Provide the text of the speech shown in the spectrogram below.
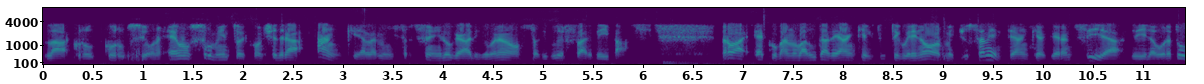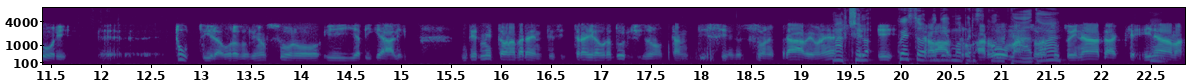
la corruzione. È uno strumento che concederà anche alle amministrazioni locali come la nostra di poter fare dei passi. Però ecco, vanno valutate anche tutte quelle norme, giustamente anche a garanzia dei lavoratori, eh, tutti i lavoratori, non solo gli apicali mi permetta una parentesi, tra i lavoratori ci sono tantissime persone brave, oneste Marcello, e questo lo diamo per a Roma, scontato, soprattutto eh? in ATAC e in mm. AMA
